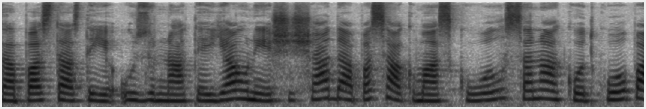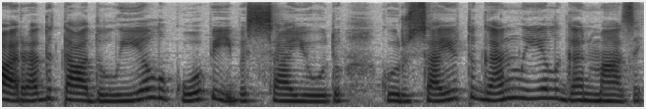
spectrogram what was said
Kā pastāstīja uzrunātie jaunieši, šādā pasākumā skola sanākot kopā rada tādu lielu kopības sajūtu, kuru sajūta gan liela, gan mazi.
